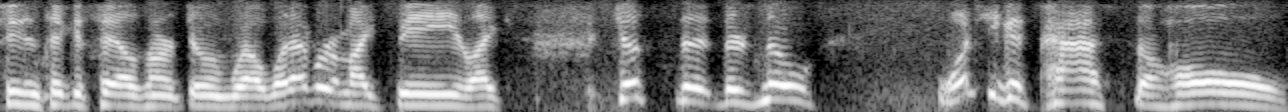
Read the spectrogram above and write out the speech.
season ticket sales aren't doing well whatever it might be like just the, there's no once you get past the whole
